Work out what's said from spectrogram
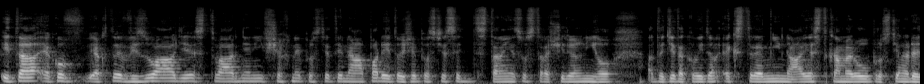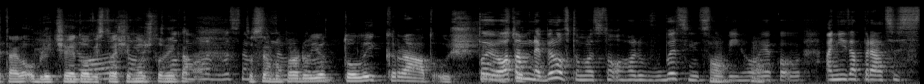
i ta, jako, jak to je vizuálně stvárněný, všechny prostě ty nápady, to, že prostě se stane něco strašidelného a teď je takový ten extrémní nájezd kamerou prostě na detail obličeje toho vystrašeného to- člověka. To, To jsem opravdu viděl tolikrát už. To jo, Prostě- tam nebylo v tomhle tom ohledu vůbec nic No, nového. no. Jako, ani ta práce s,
